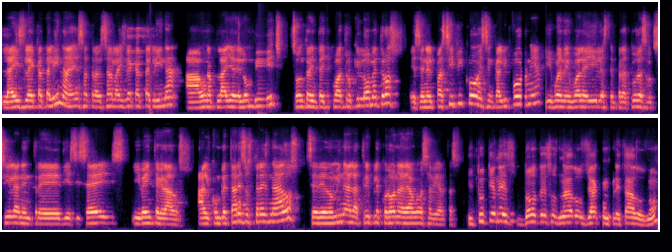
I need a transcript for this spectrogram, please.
la isla de Catalina, es atravesar la isla Catalina a una playa de Long Beach. Son 34 kilómetros, es en el Pacífico, es en California. Y bueno, igual ahí las temperaturas oscilan entre 16 y 20 grados. Al completar esos tres nados, se denomina la triple corona de aguas abiertas. Y tú tienes dos de esos nados ya completados, ¿no?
